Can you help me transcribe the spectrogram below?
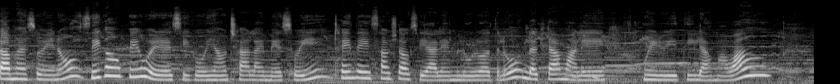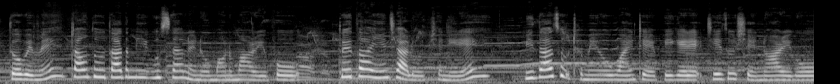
တာမန်ဆိုရင်တော့ဈေးကောင်းပေးဝယ်တဲ့စီကိုရောင်းချလိုက်မယ်ဆိုရင်ထိမ့်သိမ်းဆောက်ရှောက်စရာလည်းမလိုတော့သလိုလက်ဖြားမှာလည်းငွေတွေသီးလာမှာပါ။တို့ပေမဲ့တောင်သူသားသမီးဦးဆန်းလွင်တို့မောင်နှမတွေဖို့သွေးသားရင်းချလို့ဖြစ်နေတယ်။မိသားစုထမင်းကိုဝိုင်းတယ်ပေးခဲ့တဲ့ကျေးဇူးရှင်နွားတွေကို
